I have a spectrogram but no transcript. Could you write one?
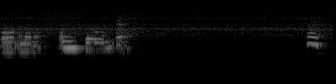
for another fun-filled day. Bye.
